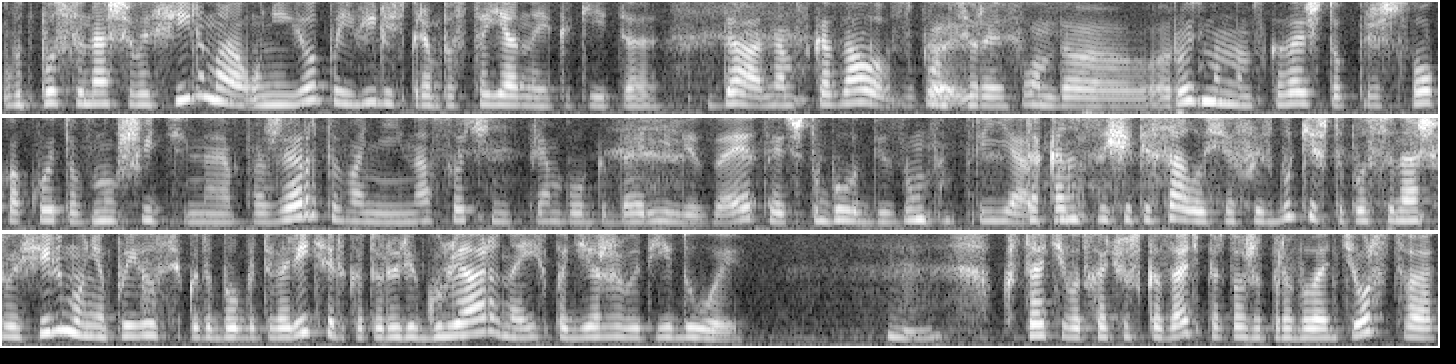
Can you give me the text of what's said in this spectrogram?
вот после нашего фильма у нее появились прям постоянные какие-то Да, нам сказал спонсоры из фонда Рузман нам сказали, что пришло какое-то внушительное пожертвование, и нас очень прям благодарили за это, что было безумно приятно. Так она тут еще писала у себя в Фейсбуке, что после нашего фильма у нее появился какой-то благотворитель, который регулярно их поддерживает едой. Mm-hmm. Кстати, вот хочу сказать про тоже про волонтерство.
